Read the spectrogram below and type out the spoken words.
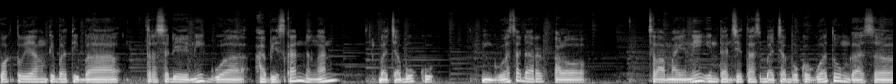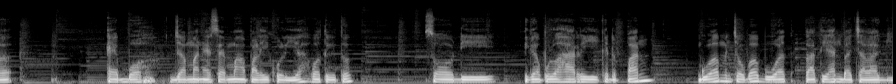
waktu yang tiba-tiba tersedia ini gue habiskan dengan baca buku gue sadar kalau selama ini intensitas baca buku gue tuh nggak se heboh zaman SMA apalagi kuliah waktu itu. So di 30 hari ke depan gue mencoba buat latihan baca lagi.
